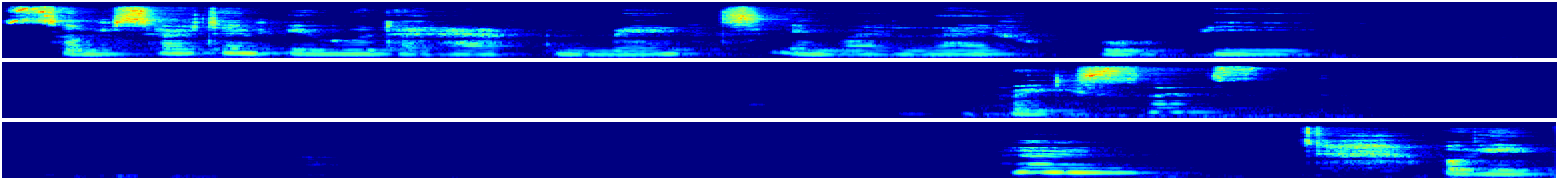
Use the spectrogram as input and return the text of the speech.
some certain people that I've met in my life will be racist. Hmm. Okay,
